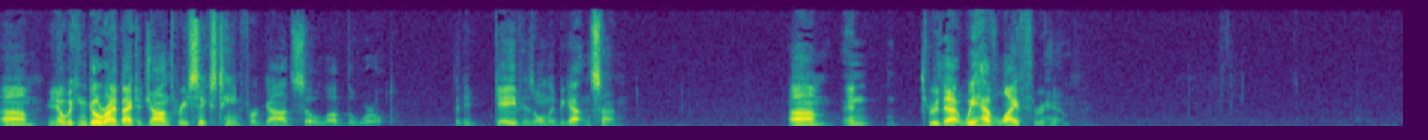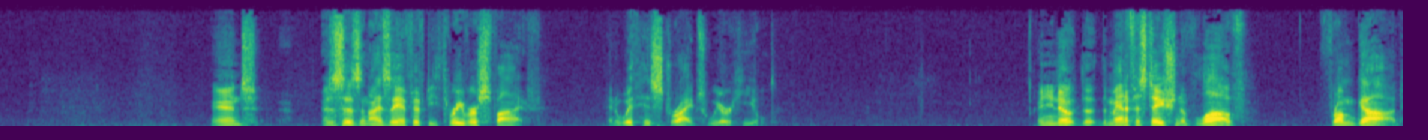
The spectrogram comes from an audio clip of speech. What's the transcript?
Um, you know, we can go right back to John 3:16, for God so loved the world that he gave his only begotten son. Um, and through that we have life through him. And as it says in Isaiah 53 verse 5, and with his stripes we are healed. And you know, the, the manifestation of love from God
